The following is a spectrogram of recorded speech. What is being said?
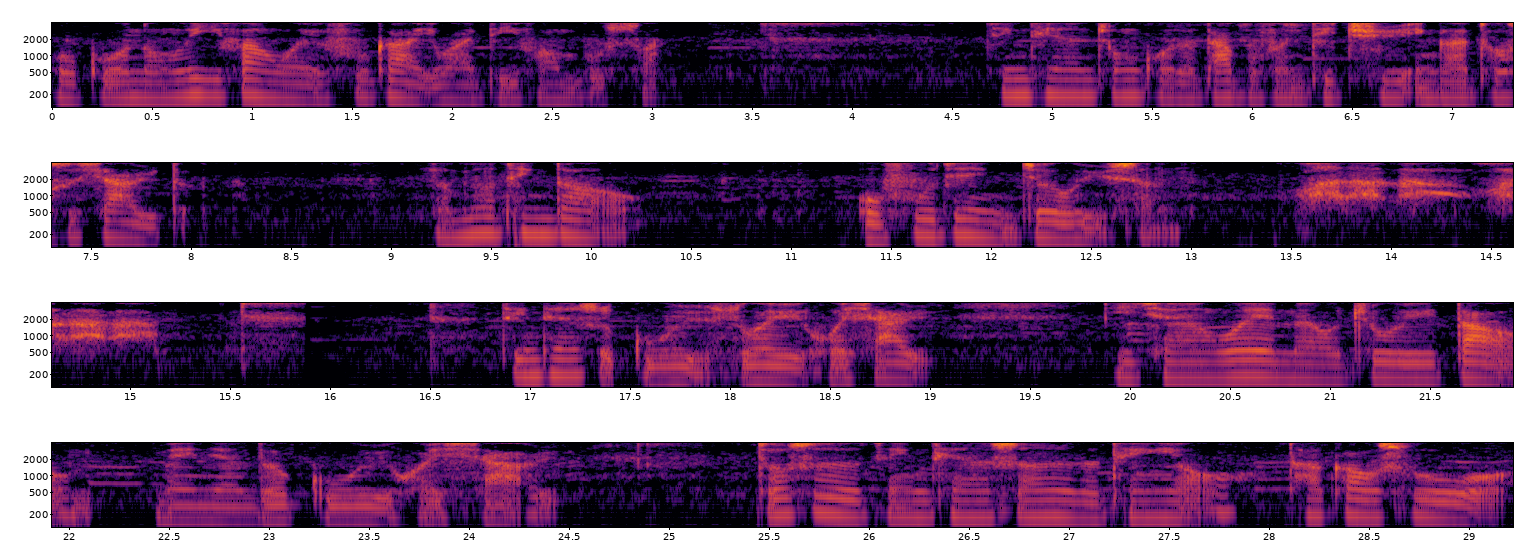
我国农历范围覆盖以外地方不算。今天中国的大部分地区应该都是下雨的，有没有听到？我附近就有雨声，哗啦啦，哗啦啦。今天是谷雨，所以会下雨。以前我也没有注意到每年的谷雨会下雨，就是今天生日的听友，他告诉我，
